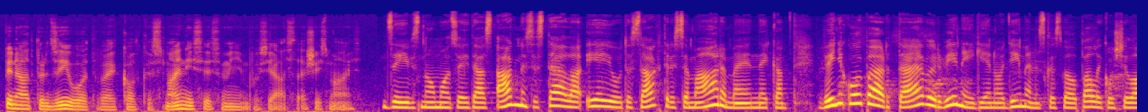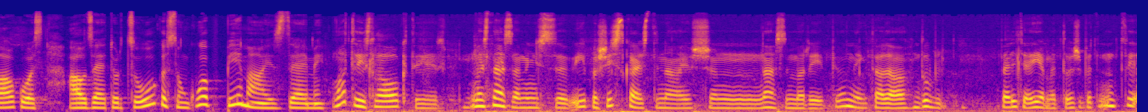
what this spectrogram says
turpināt tur dzīvot, vai kaut kas mainīsies, un viņiem būs jāatstāj šīs mājas. Dzīves nomocītās Agneses tēlā iejūtas aktrise Māra Mēnnika. Viņa kopā ar tēvu ir vienīgie no ģimenes, kas vēl palikuši laukos, audzē tur cūkas un kopa piemājas zemi. Latvijas lauki tie ir. Mēs neesam viņus īpaši izskaistinājuši un neesam arī pilnīgi tādā dubļu peļķē iemetuši. Bet, nu, tie,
